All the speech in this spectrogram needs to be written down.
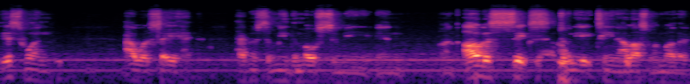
this one I would say happens to mean the most to me. And on August 6, 2018, I lost my mother.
